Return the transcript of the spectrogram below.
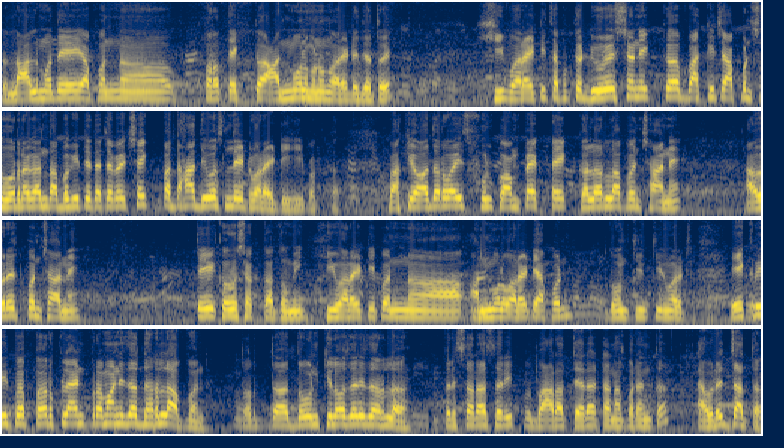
तर लालमध्ये आपण परत एक अनमोल म्हणून व्हरायटी देतो आहे ही व्हरायटीचा फक्त ड्युरेशन एक बाकीच्या आपण सुवर्णगंधा बघितले त्याच्यापेक्षा एक दहा दिवस लेट व्हरायटी ही फक्त. बाकी अदरवाईज फुल कॉम्पॅक्ट आहे कलरला पण छान आहे. ॲव्हरेज पण छान आहे. ते करू शकता तुम्ही. ही व्हरायटी पण अनमोल व्हरायटी आपण दोन तीन तीन व्हरायटी एकरी प- पर प्लॅन्ट प्रमाणे जर धरलं आपण तर दोन किलो जरी धरलं तरी सरासरी बारा तेरा टनापर्यंत ॲव्हरेज जातं.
